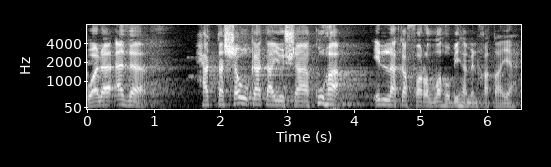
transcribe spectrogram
wala adha hatta syaukata yushakuha illa kaffarallahu biha min khatayah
